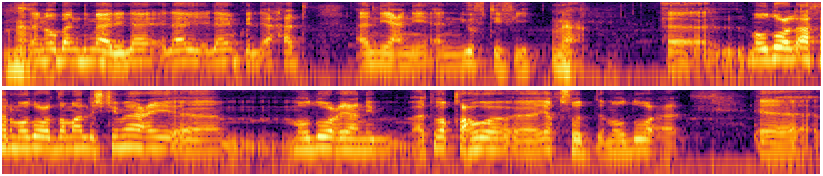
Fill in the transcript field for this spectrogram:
نعم. لأنه بند مالي لا لا لا يمكن لأحد أن يعني أن يفتي فيه. نعم. الموضوع الآخر موضوع الضمان الاجتماعي آه، موضوع يعني أتوقع هو آه، يقصد موضوع آه،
